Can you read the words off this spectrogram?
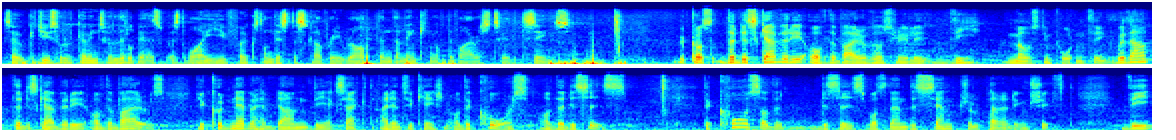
So could you sort of go into a little bit as, as to why you focused on this discovery rather than the linking of the virus to the disease? Because the discovery of the virus was really the most important thing. Without the discovery of the virus, you could never have done the exact identification of the cause of the disease. The cause of the disease was then the central paradigm shift. The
